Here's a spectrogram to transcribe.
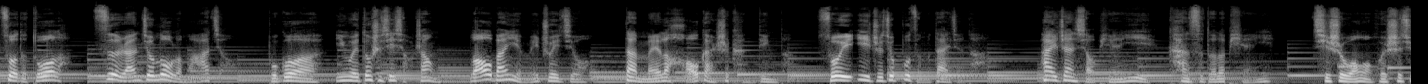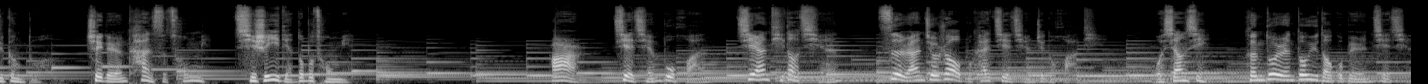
做的多了，自然就露了马脚。不过因为都是些小账目。老板也没追究，但没了好感是肯定的，所以一直就不怎么待见他。爱占小便宜，看似得了便宜，其实往往会失去更多。这个人看似聪明，其实一点都不聪明。二借钱不还，既然提到钱，自然就绕不开借钱这个话题。我相信很多人都遇到过被人借钱，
